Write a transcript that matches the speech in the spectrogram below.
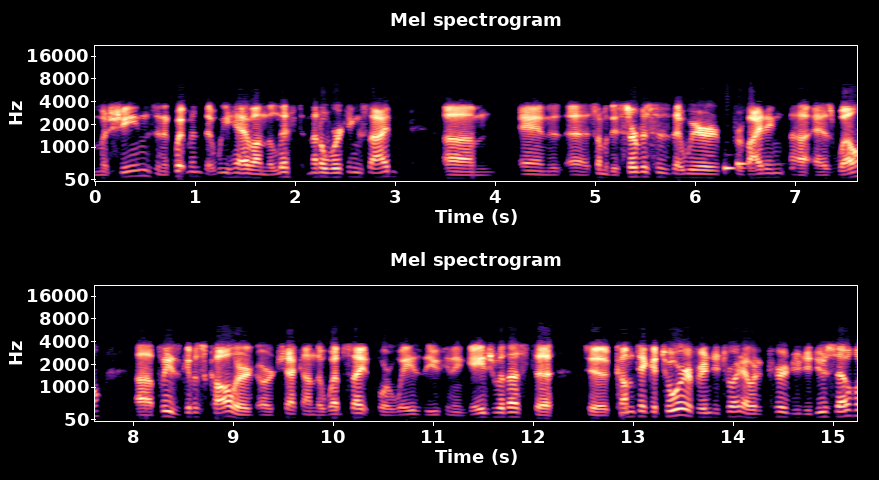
machines and equipment that we have on the lift metalworking side, um, and some of the services that we're providing as well uh, please give us a call or, or check on the website for ways that you can engage with us to, to come take a tour. If you're in Detroit, I would encourage you to do so.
